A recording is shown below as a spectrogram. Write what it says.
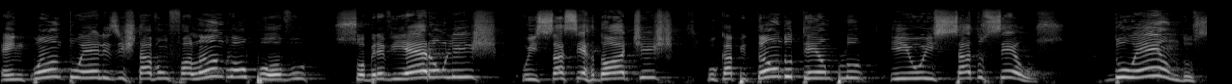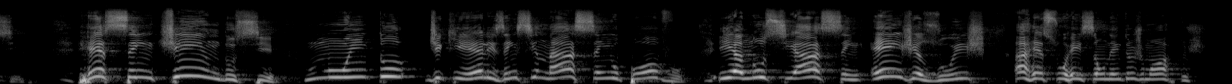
Enquanto eles estavam falando ao povo, sobrevieram-lhes os sacerdotes, o capitão do templo e os saduceus, doendo-se, ressentindo-se muito de que eles ensinassem o povo e anunciassem em Jesus a ressurreição dentre os mortos.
